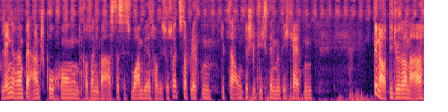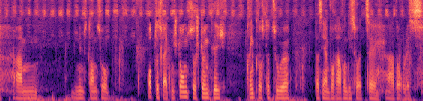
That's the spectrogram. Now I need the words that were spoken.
längeren Beanspruchungen und gerade wenn ich weiß, dass es warm wird, habe ich so Salztabletten. Gibt es auch unterschiedlichste Möglichkeiten. Genau, die du dann auch ähm, nimmst dann so ab der zweiten Stunde, so stündlich, trink was dazu, dass ich einfach auch von die Salze äh, da alles,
